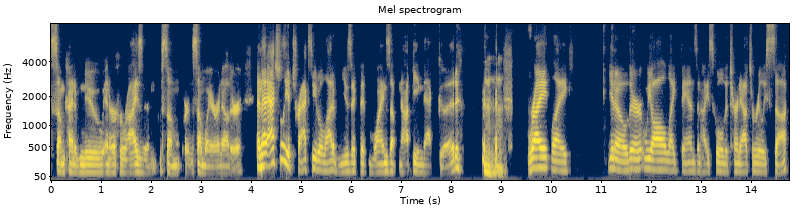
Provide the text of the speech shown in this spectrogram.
some kind of new inner horizon some or in some way or another. And that actually attracts you to a lot of music that winds up not being that good. Mm-hmm. right? Like you know, there we all like bands in high school that turned out to really suck.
